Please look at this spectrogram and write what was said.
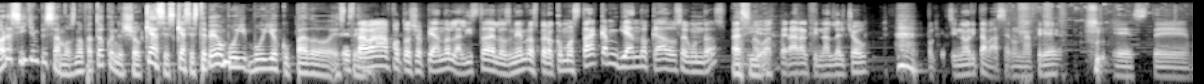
ahora sí, ya empezamos, ¿no, Pato? Con el show. ¿Qué haces? ¿Qué haces? Te veo muy, muy ocupado. Este... Estaba photoshopeando la lista de los miembros, pero como está cambiando cada dos segundos, pues Así me voy a es. esperar al final del show, porque si no, ahorita va a ser una friega. este,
